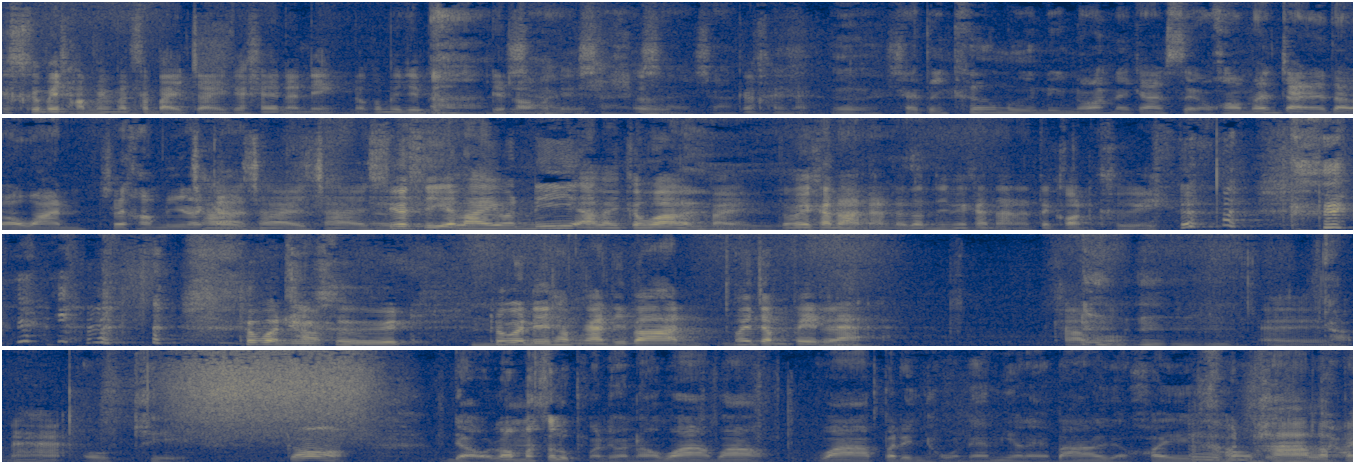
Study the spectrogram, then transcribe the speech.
ก็คือไปทำให้มันสบายใจก็แค่นั้นเองเราก็ไม่ได้ไปอ่าเดือดร้อนคนอื่นใช่ใช่เออใช่ใช่ก็แค่นั้นเออใช้เป็นเครื่องมือหนึ่งเนาะในการเสริมความมั่นใจในแต่ละวันใช้คำนี้แล้วใช่กันใช่ใช่เออเสื้อสีอะไรวันนี้อะไรก็ว่ากันไปเออแต่ไม่ขนาดนั้นนะตอนนี้ไม่ขนาดนั้นแต่ก่อนเคย ทุกวันนี้ครับคืออทุกวันนี้ทำงานที่บ้านไม่จำเป็นแหละ ครับผมอืมอืมอืมเออครับนะฮะโอเค ก็เดี๋ยวเรามาสรุปก่อนดีกว่านะว่าว่าว่าประเด็นของวันนี้มีอะไรบ้างเดี๋ยวค่อยเออเข้ามันพาเราไป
